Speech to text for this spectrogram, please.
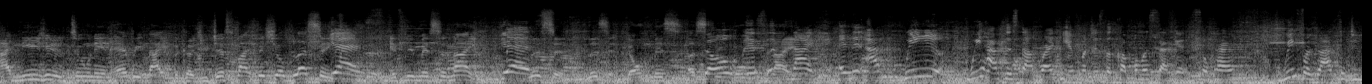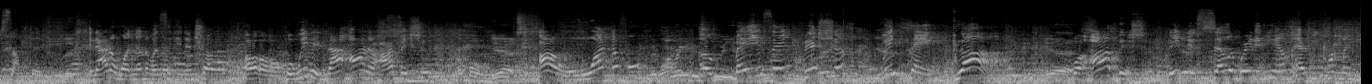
I need you to tune in every night because you just might miss your blessing. Yes. If you miss a night. Yes. Listen, listen. Don't miss a single Don't miss a night. night. And then I, we we have to stop right here for just a couple of seconds, okay? We forgot to do something, Listen. and I don't want none of us to get in trouble. Uh-oh. But we did not honor our bishop, Come on. Yes. our wonderful, The greatest leader. amazing bishop. We thank God Yes. for our bishop. They just celebrated him as becoming the pastor of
